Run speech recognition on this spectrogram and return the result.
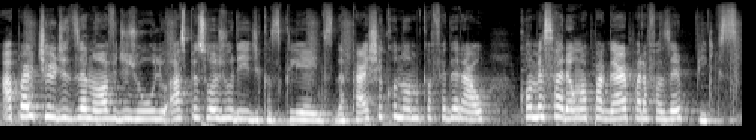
A partir de 19 de julho, as pessoas jurídicas clientes da Caixa Econômica Federal começarão a pagar para fazer PIX.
